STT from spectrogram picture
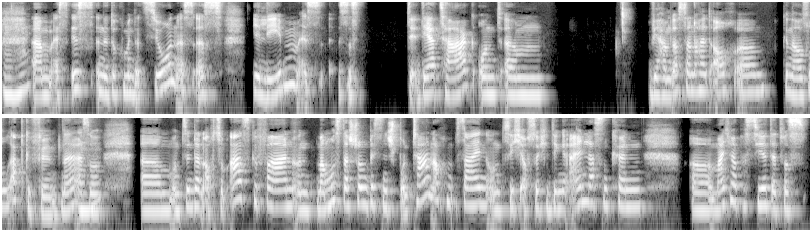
Mhm. Ähm, es ist eine Dokumentation, es ist ihr Leben, es, es ist der, der Tag und ähm, wir haben das dann halt auch ähm, genauso abgefilmt, ne? Also mhm. ähm, und sind dann auch zum Arzt gefahren und man muss da schon ein bisschen spontan auch sein und sich auf solche Dinge einlassen können. Äh, manchmal passiert etwas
